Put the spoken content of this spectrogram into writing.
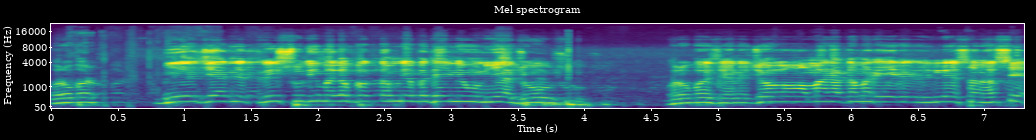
બરોબર? બે હજાર ને ત્રીસ સુધીમાં લગભગ તમને બધાને હું ન્યા જોઉં છું. બરોબર છે? અને જો અમારા તમારી રિલેશન હશે,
